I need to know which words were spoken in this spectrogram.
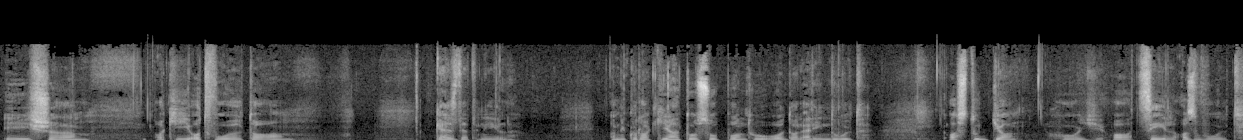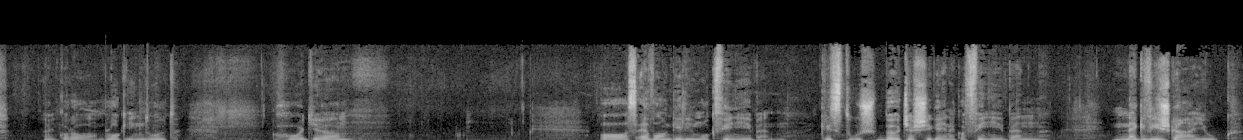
És aki ott volt a kezdetnél, amikor a kiáltószó.hu oldal elindult, az tudja, hogy a cél az volt, amikor a blog indult, hogy az evangéliumok fényében, Krisztus bölcsességeinek a fényében megvizsgáljuk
